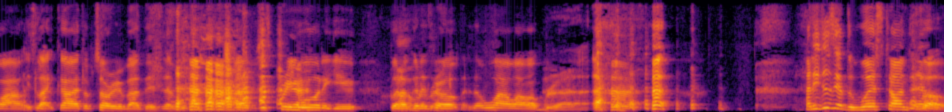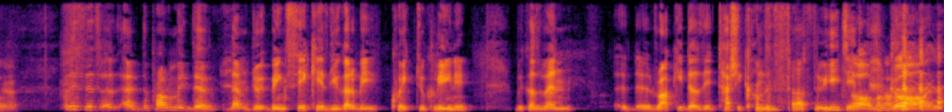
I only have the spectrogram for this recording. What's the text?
wow. It's like, guys, I'm sorry about this. I'm just, I'm just pre-warning you, but I'm Oh, going to throw up. It's like, wow, wow, wow. Bruh. and he does it at the worst times as well. Yeah. This is uh, uh, the problem with the, them do, being sick is you got to be quick to clean it because when uh, uh, Rocky does it, Tashi comes and starts to eat it. Oh my god,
